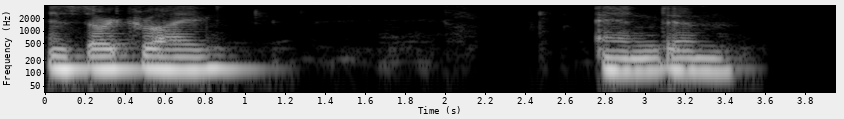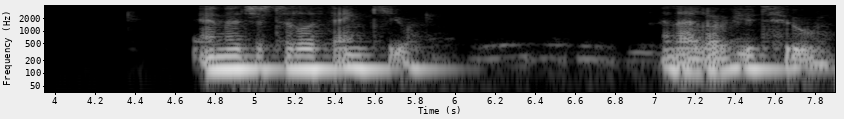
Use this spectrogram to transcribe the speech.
and start crying. And um, and I just tell her thank you. And I love you too.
